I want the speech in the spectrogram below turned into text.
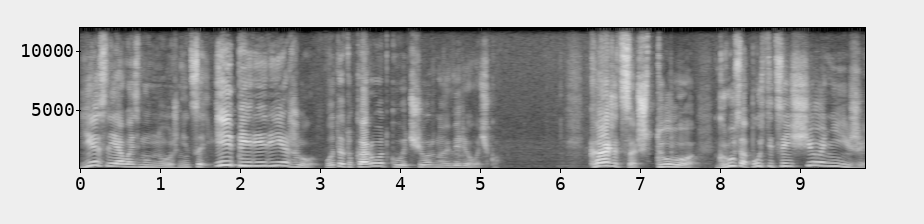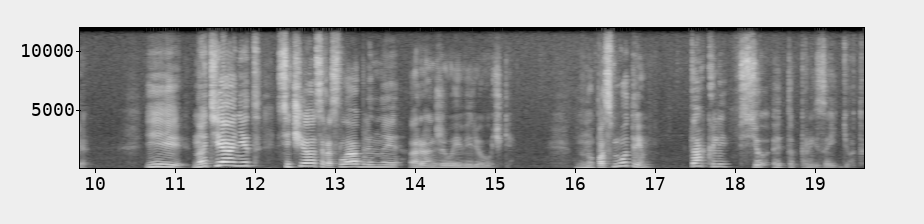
если я возьму ножницы и перережу вот эту короткую черную веревочку, кажется, что груз опустится еще ниже и натянет сейчас расслабленные оранжевые веревочки. Но посмотрим, так ли все это произойдет.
